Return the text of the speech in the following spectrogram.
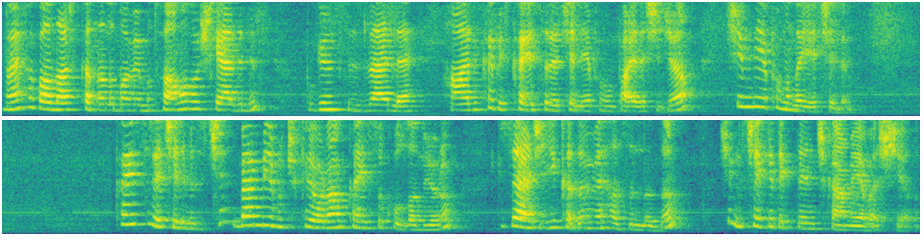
Merhabalar kanalıma ve mutfağıma hoş geldiniz. Bugün sizlerle harika bir kayısı reçeli yapımı paylaşacağım. Şimdi yapımına geçelim. Kayısı reçelimiz için ben 1,5 kilogram kayısı kullanıyorum. Güzelce yıkadım ve hazırladım. Şimdi çekirdeklerini çıkarmaya başlayalım.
